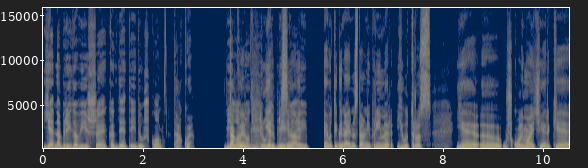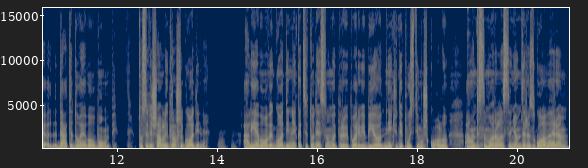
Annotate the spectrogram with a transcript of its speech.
jedna briga više kad dete ide u školu. Tako je. Bilo Tako je mnogih drugih jer, briga, mislim, ali... Evo ti ga najjednostavniji primer. Jutros je uh, u školi moje čerke data dojava o bombi. To se dešavalo i prošle godine. Ali evo ove godine kad se to desilo, moj prvi poriv je bio neću da je pustim u školu, a onda sam morala sa njom da razgovaram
